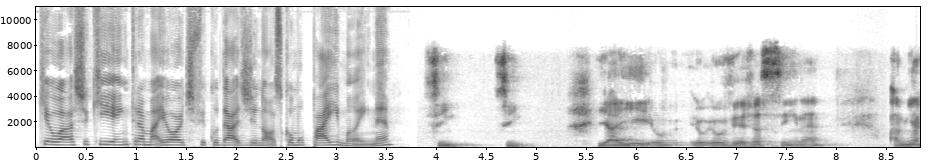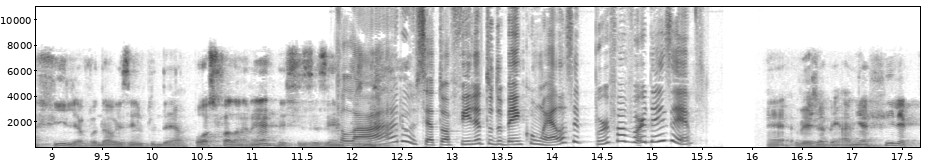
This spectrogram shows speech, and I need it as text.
que eu acho que entra a maior dificuldade de nós como pai e mãe, né? Sim, sim. E aí eu, eu, eu vejo assim, né? A minha filha, vou dar o exemplo dela. Posso falar, né? Desses exemplos? Né? Claro, né? se a tua filha tudo bem com ela, você por favor dê exemplo. É, veja bem, a minha filha,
